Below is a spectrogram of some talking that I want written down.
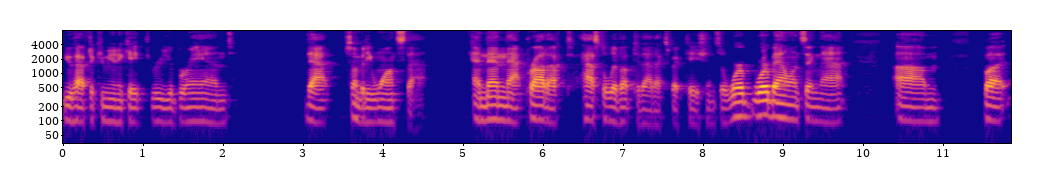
you have to communicate through your brand that somebody wants that and then that product has to live up to that expectation. So we're we're balancing that. Um, but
